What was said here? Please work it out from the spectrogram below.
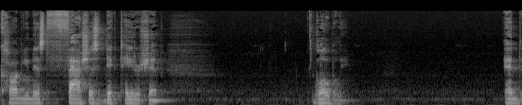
communist, fascist dictatorship globally. And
